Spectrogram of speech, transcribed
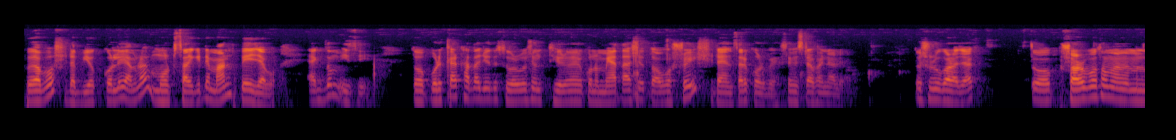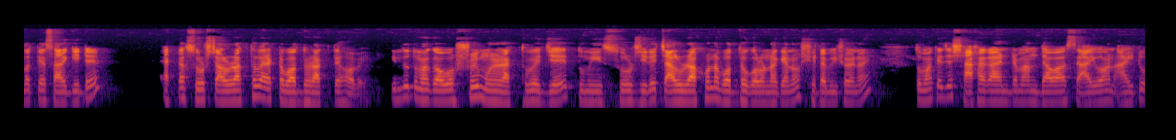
পাবো, সেটা বিয়োগ করলেই আমরা মোট সার্কিটে মান পেয়ে যাব। একদম ইজি তো পরীক্ষার খাতায় যদি সুপারভিশন থিওরিমের কোনো ম্যাথ আসে, তো অবশ্যই সেটা অ্যান্সার করবে সেমিস্টার ফাইনালে তো শুরু করা যাক। তো সর্বপ্রথম আমাদেরকে সার্কিটে একটা সোর্স চালু রাখতে হবে আর একটা বদ্ধ রাখতে হবে। কিন্তু তোমাকে অবশ্যই মনে রাখতে হবে যে, তুমি সোর্স জিরে চালু রাখো না, বদ্ধ করো না কেন, সেটা বিষয় নয়। তোমাকে যে শাখা কারেন্টের মান দেওয়া আছে I one I two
